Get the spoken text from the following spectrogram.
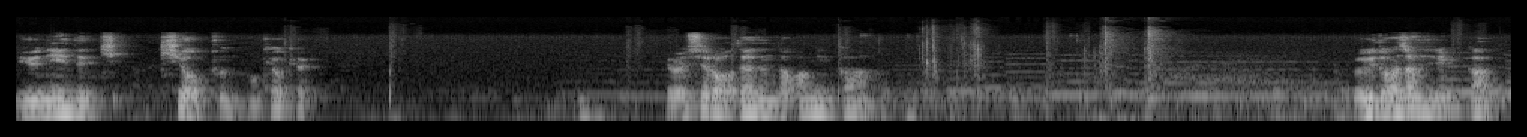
You need key, key open. 오케이 오케이. 열쇠를 얻어야 된다고 합니까? 여기도 화장실입니까?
